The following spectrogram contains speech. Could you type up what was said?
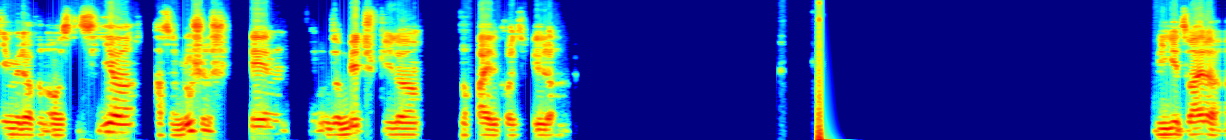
gehen wir davon aus, dass hier Ass und Lusche stehen und unser Mitspieler noch beide Kreuzbilder hat. Wie geht's weiter?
